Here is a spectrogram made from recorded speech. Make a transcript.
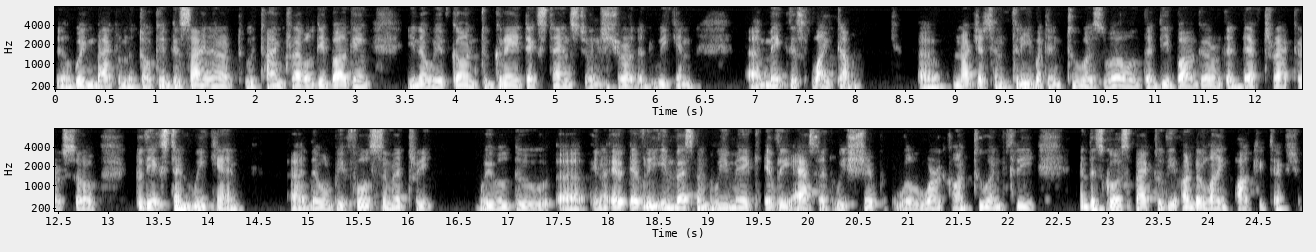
you know, going back from the token designer to time travel debugging, you know, we've gone to great extents to ensure that we can uh, make this light up, uh, not just in three, but in two as well, the debugger, the dev tracker. So to the extent we can, uh, there will be full symmetry we will do uh, you know every investment we make every asset we ship will work on two and three and this goes back to the underlying architecture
